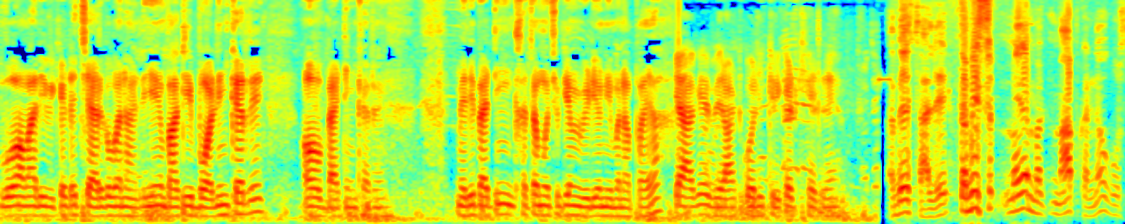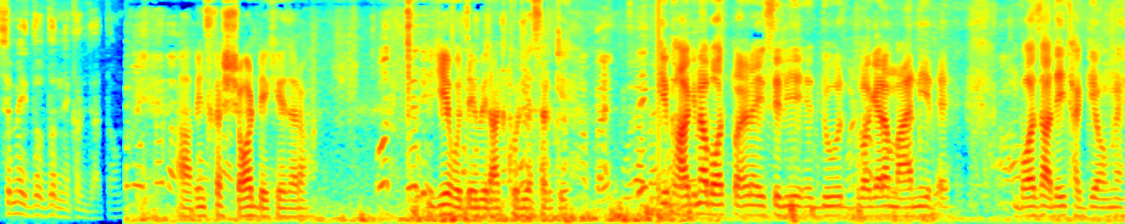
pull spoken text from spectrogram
वो हमारी विकेट है चेयर को बना लिए हैं बाकी बॉलिंग कर रहे हैं और बैटिंग कर रहे हैं। मेरी बैटिंग ख़त्म हो चुकी है मैं वीडियो नहीं बना पाया। आगे विराट कोहली क्रिकेट खेल रहे हैं। अबे साले तभी. मेरा माफ़ करना गुस्से में इधर उधर निकल जाता हूँ। आप इसका शॉट देखिए ज़रा। ये होते हैं विराट कोहली असल के। कि भागना बहुत पड़ रहा है इसीलिए दूर वगैरह मार नहीं रहे। बहुत ज़्यादा ही थक गया हूँ मैं।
